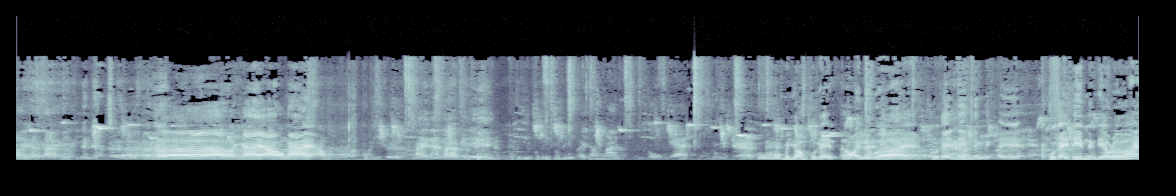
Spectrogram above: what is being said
คนหน้าตาไม่ดีนะเออไงเอาไงเอาใช้หน้าตาไม่ดีไปทำงานส่งแก๊สส่งแก๊สโอ้โหไม่ยอมคุยกับไอ้หน่อยเลยเว้ยคุยกับไอ้เนมอย่างเออคุยกับไอ้ดีมอย่างเดียวเลย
